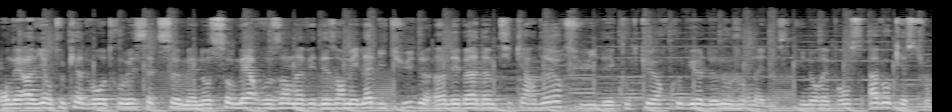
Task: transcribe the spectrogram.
On, est ravis en tout cas de vous retrouver cette semaine. Au sommaire, vous en avez désormais l'habitude, un débat d'un petit quart d'heure, suivi des coups de cœur, coups de gueule de nos journalistes, puis nos réponses à vos questions.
